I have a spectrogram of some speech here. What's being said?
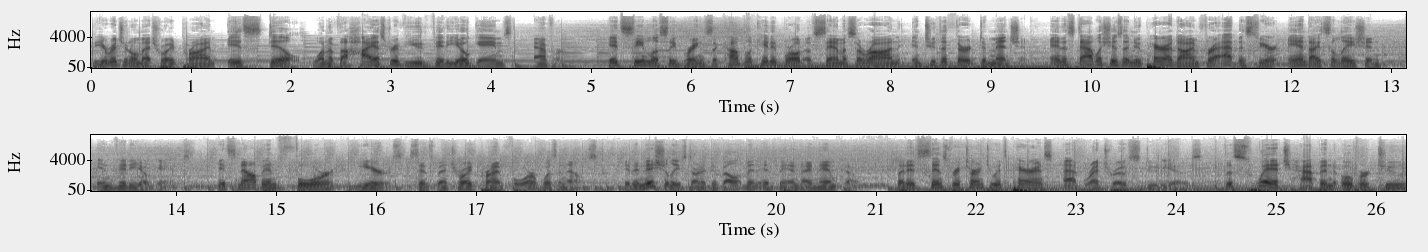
The original Metroid Prime is still one of the highest reviewed video games ever. It seamlessly brings the complicated world of Samus Aran into the third dimension and establishes a new paradigm for atmosphere and isolation in video games. It's now been four years since Metroid Prime 4 was announced. It initially started development at Bandai Namco, but has since returned to its parents at Retro Studios. The Switch happened over two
